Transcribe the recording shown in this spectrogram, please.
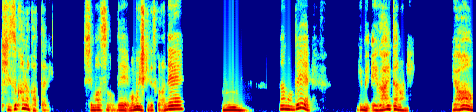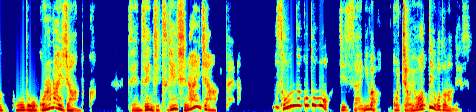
気づかなかったりしますので、まあ無意識ですからね。うん。なので、夢描いたのに、いやー、行動起こらないじゃんとか、全然実現しないじゃん、みたいな。まあそんなことも実際には起こっちゃうよっていうことなんです。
